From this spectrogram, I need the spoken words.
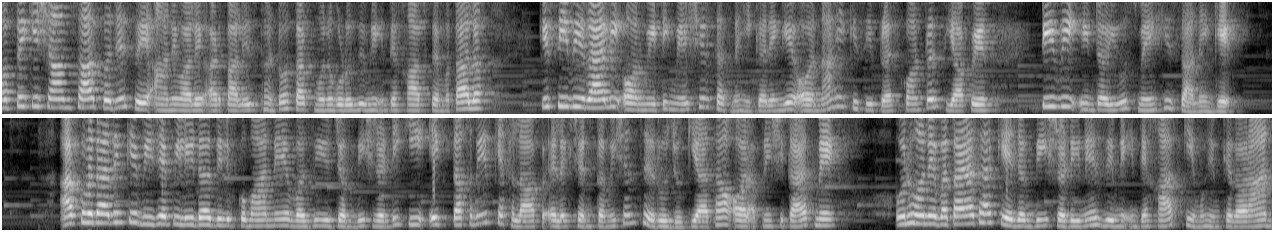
ہفتے کی شام سات بجے سے آنے والے اڑتالیس گھنٹوں تک منوگڑو ضمنی انتخاب سے متعلق کسی بھی ریلی اور میٹنگ میں شرکت نہیں کریں گے اور نہ ہی کسی پریس کانفرنس یا پھر ٹی وی انٹرویوز میں حصہ لیں گے۔ آپ کو بتا دیں کہ B J P leader Dilip Kumar نے وزیر جگدیش ریڈی کی ایک تقریر کے خلاف الیکشن کمیشن سے رجوع کیا تھا اور اپنی شکایت میں انہوں نے بتایا تھا کہ جگدیش ریڈی نے ضمنی انتخاب کی مہم کے دوران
